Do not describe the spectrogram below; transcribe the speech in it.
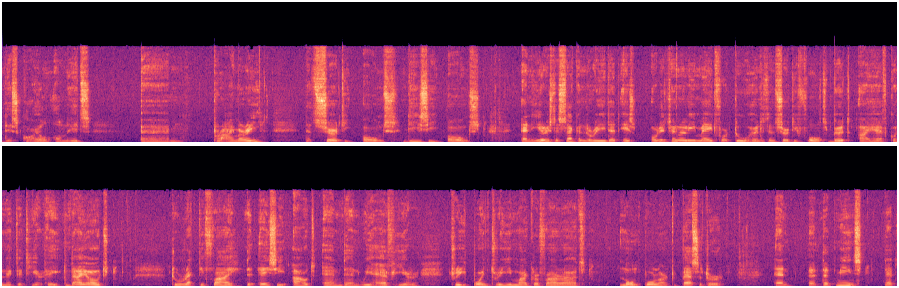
this coil on its um, primary, that's 30 ohms, DC ohms. And here is the secondary that is originally made for 230 volts, but I have connected here a diode to rectify the AC out and then we have here 3.3 microfarad non-polar capacitor and uh, that means that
